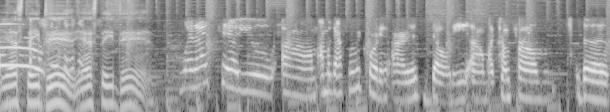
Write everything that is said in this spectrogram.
yes, they did. Yes, they did. When I tell you, um, I'm a gospel recording artist, Dodi. Um, I come from the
